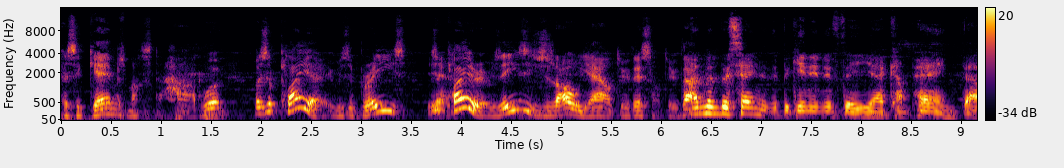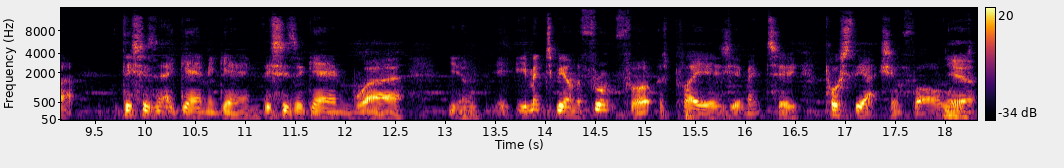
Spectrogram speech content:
as a games master hard work. As a player, it was a breeze. As Yeah. a player, it was easy. Just oh yeah, I'll do this, I'll do that. I remember saying at the beginning of the uh, campaign that this isn't a gamey game. This is a game where you know you're meant to be on the front foot as players. You're meant to push the action forward Yeah.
